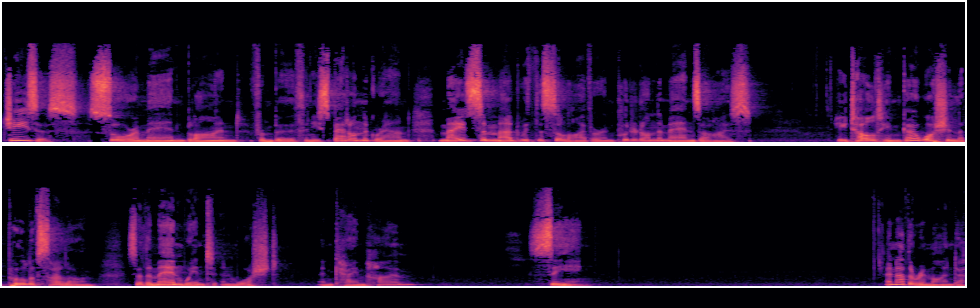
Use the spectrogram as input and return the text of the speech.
Jesus saw a man blind from birth, and he spat on the ground, made some mud with the saliva, and put it on the man's eyes. He told him, Go wash in the pool of Siloam. So the man went and washed and came home seeing. Another reminder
